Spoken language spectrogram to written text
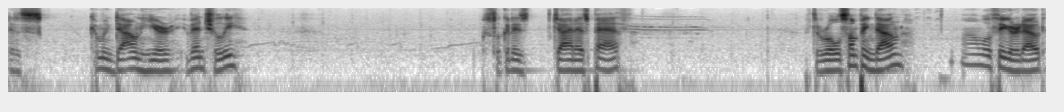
that is coming down here eventually. Just look at this giant ass path. Have to roll something down. Well, we'll figure it out.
